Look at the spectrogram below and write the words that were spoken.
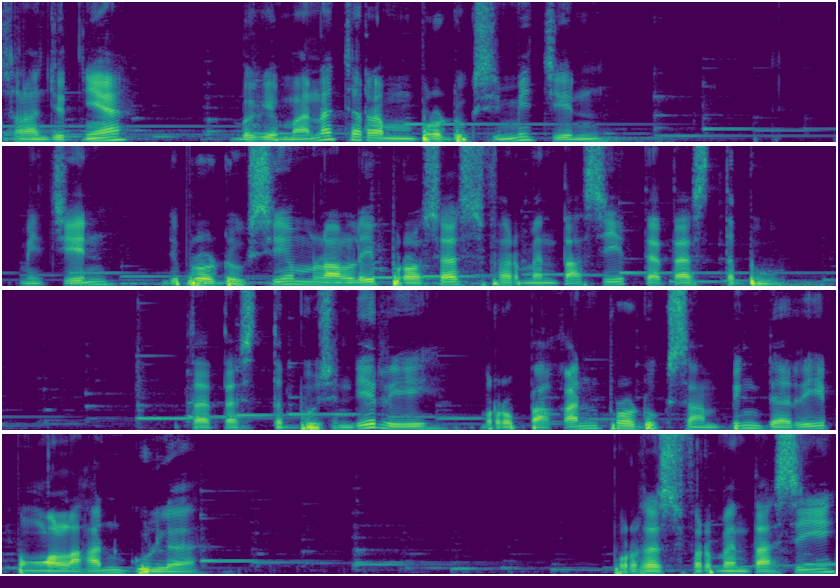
Selanjutnya, bagaimana cara memproduksi micin? Micin diproduksi melalui proses fermentasi tetes tebu tetes tebu sendiri merupakan produk samping dari pengolahan gula. Proses fermentasi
